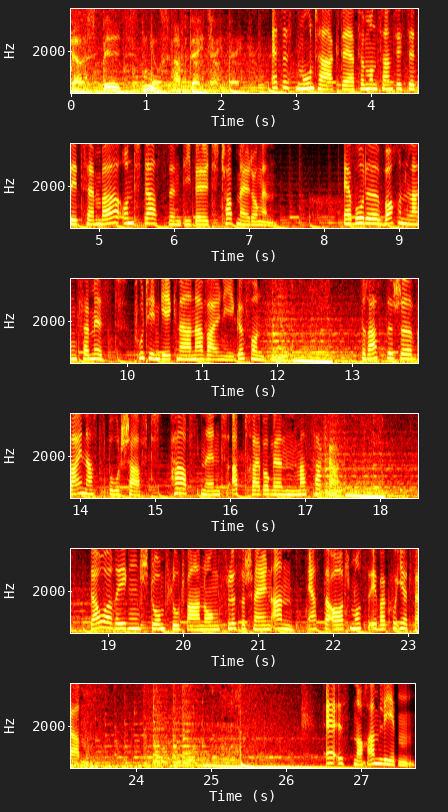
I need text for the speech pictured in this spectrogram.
Das Bild News Update. Es ist Montag, der 25. Dezember und das sind die Bild Topmeldungen. Er wurde wochenlang vermisst. Putin-Gegner Nawalny gefunden. Drastische Weihnachtsbotschaft. Papst nennt Abtreibungen Massaker. Dauerregen, Sturmflutwarnung, Flüsse schwellen an. Erster Ort muss evakuiert werden. Er ist noch am Leben.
